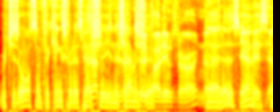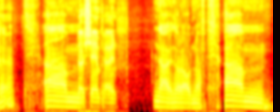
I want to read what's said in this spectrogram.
which is awesome for Kingsford, Is that- especially in the championship. two podiums in a row? No. yeah, it is. Yeah, Yeah, it is. Yeah. Um, No champagne. No, not old enough. Um,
